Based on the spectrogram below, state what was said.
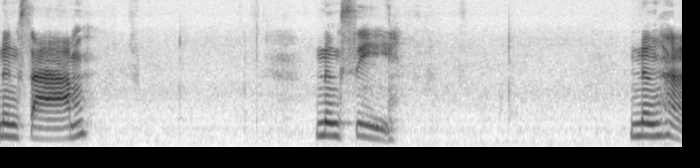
หนึ่งสามหนึ่งสี่หนึ่งห้า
